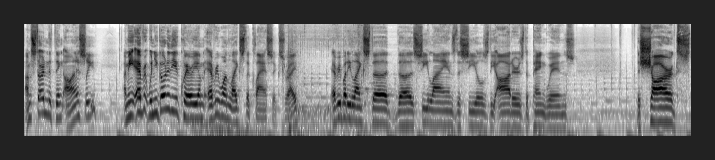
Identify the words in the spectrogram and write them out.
I'm starting to think, honestly, I mean, every when you go to the aquarium, everyone likes the classics, right? Everybody likes the the sea lions, the seals, the otters, the penguins, the sharks,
